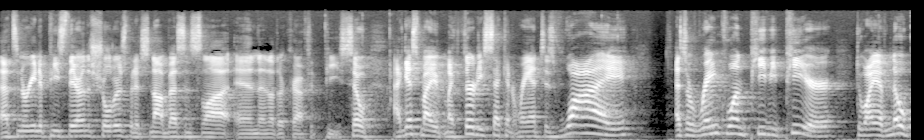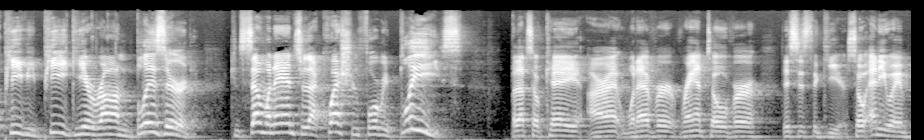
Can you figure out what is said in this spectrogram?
That's an arena piece there on the shoulders, but it's not best in slot and another crafted piece. So I guess my, my 30 second rant is why as a rank 1 PvPer, do I have no PvP gear on Blizzard? Can someone answer that question for me, please? But that's okay, all right, whatever, rant over. This is the gear. So anyway,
